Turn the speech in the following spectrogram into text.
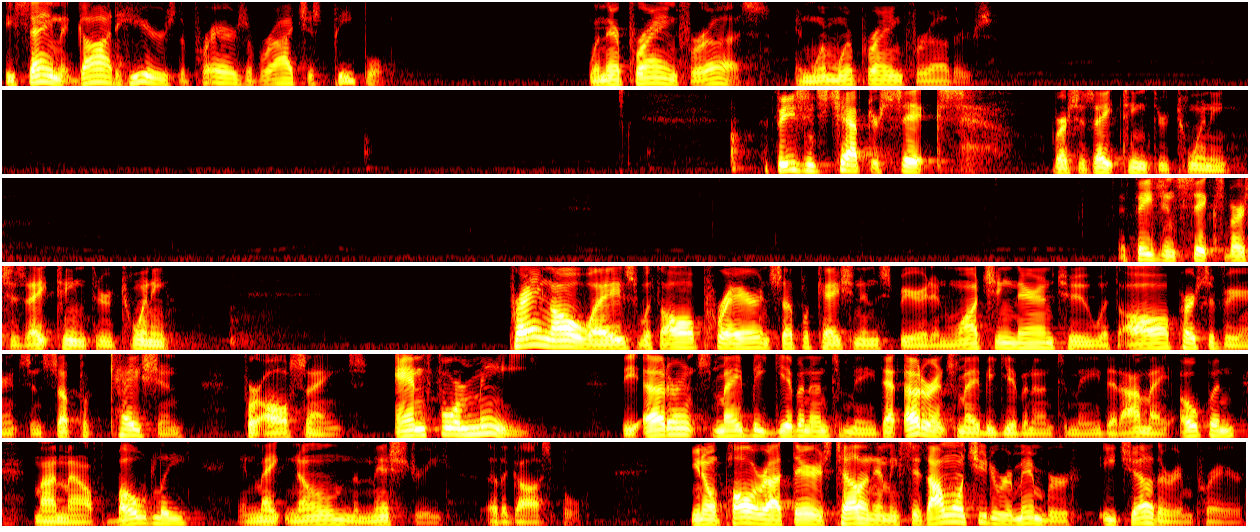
He's saying that God hears the prayers of righteous people when they're praying for us and when we're praying for others. Ephesians chapter 6, verses 18 through 20. Ephesians 6, verses 18 through 20. Praying always with all prayer and supplication in the Spirit, and watching thereunto with all perseverance and supplication for all saints, and for me the utterance may be given unto me, that utterance may be given unto me, that I may open my mouth boldly and make known the mystery of the gospel. You know, Paul right there is telling them, he says, I want you to remember each other in prayer.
